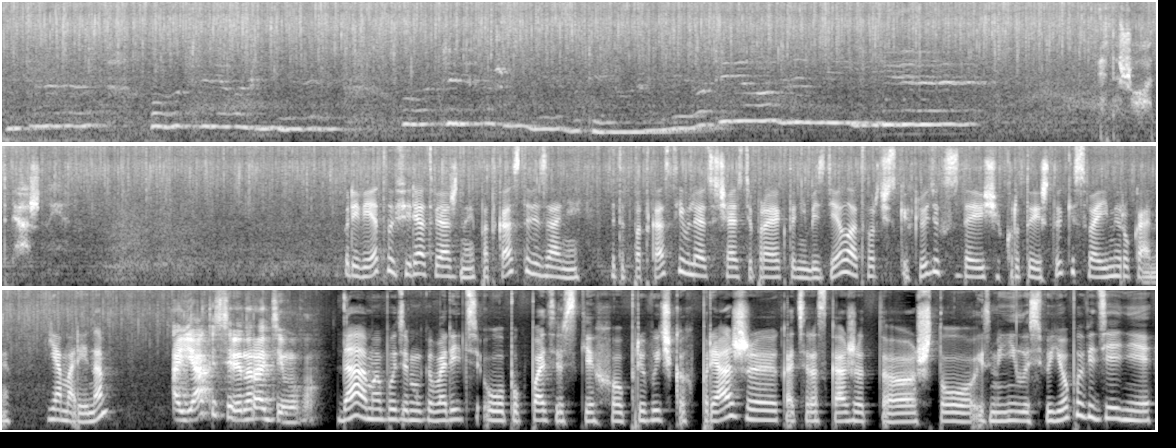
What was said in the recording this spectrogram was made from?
Это шоу. Привет, в эфире «Отвяжные» подкаст о вязании. Этот подкаст является частью проекта «Не без дела» о творческих людях, создающих крутые штуки своими руками. Я Марина. А я Катерина Радимова. Да, мы будем говорить о покупательских привычках пряжи. Катя расскажет, э, что изменилось в ее поведении.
